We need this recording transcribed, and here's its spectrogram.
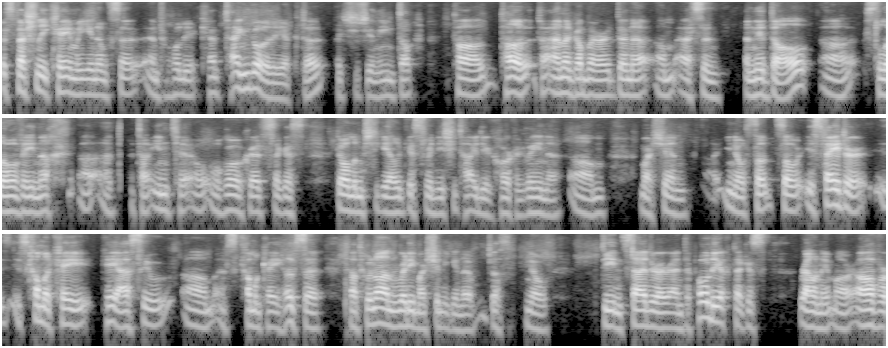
especially céime dionanam sa anthropólia tangóíochtta ag sin ítach tá ana go mar duine am esan a nidal slóhhéach atá inte óróchas agus dólam si géalgus rinne si taidir chorcha gréine um, mar sin. You know, so, so is féidir is, kam cé asú um, is kam cé hulsa tá chun an ridí mar sinnig just you know, dín staidir ar antipóliacht agus ran mar ábhar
